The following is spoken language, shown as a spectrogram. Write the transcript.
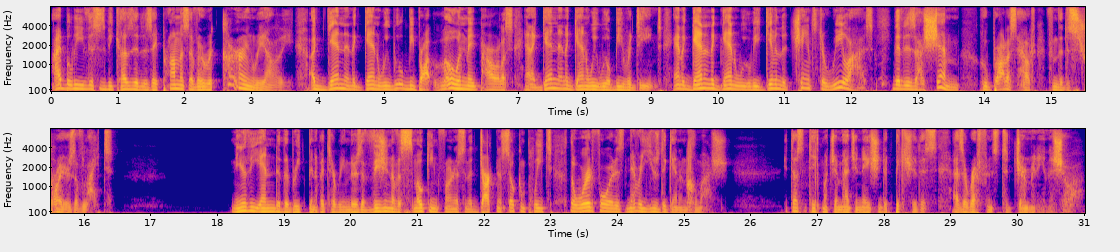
I believe this is because it is a promise of a recurring reality. Again and again we will be brought low and made powerless, and again and again we will be redeemed. And again and again we will be given the chance to realize that it is Hashem who brought us out from the destroyers of light. Near the end of the Brit Abitarim, there's a vision of a smoking furnace in a darkness so complete the word for it is never used again in Chumash. It doesn't take much imagination to picture this as a reference to Germany and the Shoah.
